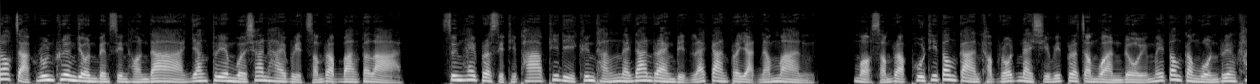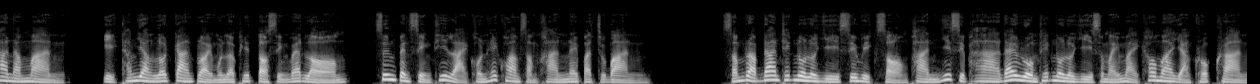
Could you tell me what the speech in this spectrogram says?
นอกจากรุ่นเครื่องยนต์เบนซิน Honda ยังเตรียมเวอร์ชันไฮบริดสำหรับบางตลาด ซึ่งให้ประสิทธิภาพที่ดีขึ้นทั้งในด้านแรงบิดและการประหยัดน้ำมัน เหมาะสำหรับผู้ที่ต้องการขับรถในชีวิตประจำวันโดยไม่ต้องกังวลเรื่องค่าน้ำมัน อีกทั้งยังลดการปล่อยมลพิษต่อสิ่งแวดล้อม ซึ่งเป็นสิ่งที่หลายคนให้ความสำคัญในปัจจุบันสำหรับด้านเทคโนโลยี Civic 2025 ได้รวมเทคโนโลยีสมัยใหม่เข้ามาอย่างครบครัน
